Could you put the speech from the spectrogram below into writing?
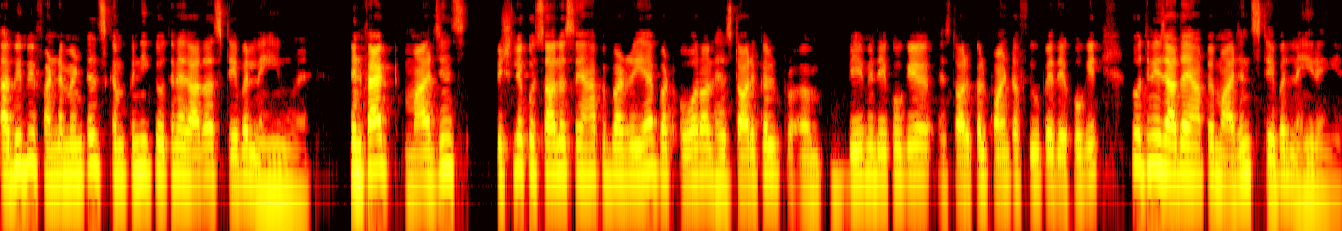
अभी भी फंडामेंटल्स कंपनी के उतने ज़्यादा स्टेबल नहीं हुए हैं। इनफैक्ट मार्जिन्स पिछले कुछ सालों से यहाँ पे बढ़ रही है बट ओवरऑल हिस्टोरिकल वे में देखोगे, हिस्टोरिकल पॉइंट ऑफ़ व्यू पे देखोगे, तो उतनी ज़्यादा यहाँ पे मार्जिन स्टेबल नहीं रही है।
